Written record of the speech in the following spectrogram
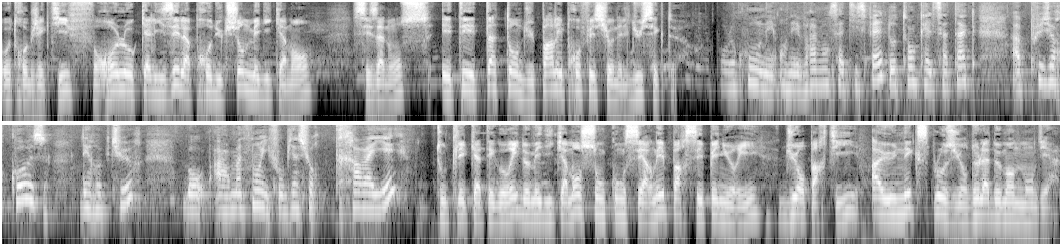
Autre objectif, relocaliser la production de médicaments. Ces annonces étaient attendues par les professionnels du secteur. Pour le coup, on est, on est vraiment satisfait, d'autant qu'elle s'attaque à plusieurs causes des ruptures. Bon, alors maintenant, il faut bien sûr travailler toutes les catégories de médicaments sont concernées par ces pénuries, dues en partie à une explosion de la demande mondiale.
